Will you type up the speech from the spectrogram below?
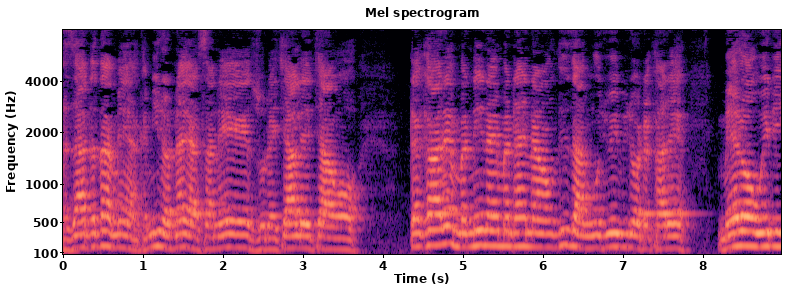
အဇာတသမင်းဟာခမည်းတော်နတ်ရစံနေဆိုတဲ့ကြားလဲကြားဟောတခါတည်းမနေနိုင်မထိုင်နိုင်အောင်သီးစာငိုကြွေးပြီးတော့တခါတည်းမေတော်ဝေဒီ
